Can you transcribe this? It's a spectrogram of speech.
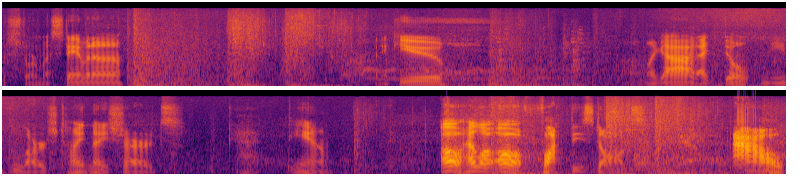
Restore my stamina. Thank you. Oh my god, I don't need the large Titanite shards. God damn. Oh, hello. Oh, fuck these dogs. Ow.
